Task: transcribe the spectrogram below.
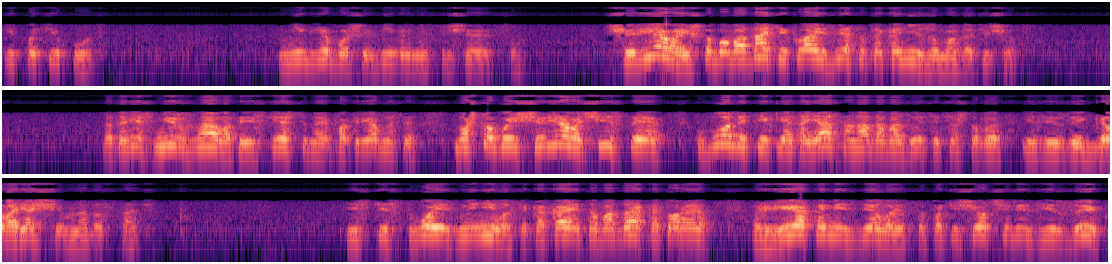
и потекут. Нигде больше в Библии не встречается чрево, и чтобы вода текла, известно, только низом вода течет. Это весь мир знал, это естественная потребность. Но чтобы из чрева чистые воды текли, это ясно, надо возвыситься, чтобы из язык говорящим надо стать. Естество изменилось, и какая-то вода, которая реками сделается, потечет через язык.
